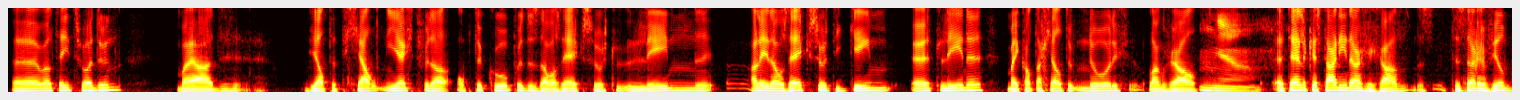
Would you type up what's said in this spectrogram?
eh, wat hij iets wou doen. Maar ja, die had het geld niet echt voor dat op te kopen. Dus dat was eigenlijk een soort leen... Allee, dat was eigenlijk een soort die game uitlenen. Maar ik had dat geld ook nodig. Lang verhaal. Ja. Uiteindelijk is daar niet naar gegaan. Dus het is naar een veel,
